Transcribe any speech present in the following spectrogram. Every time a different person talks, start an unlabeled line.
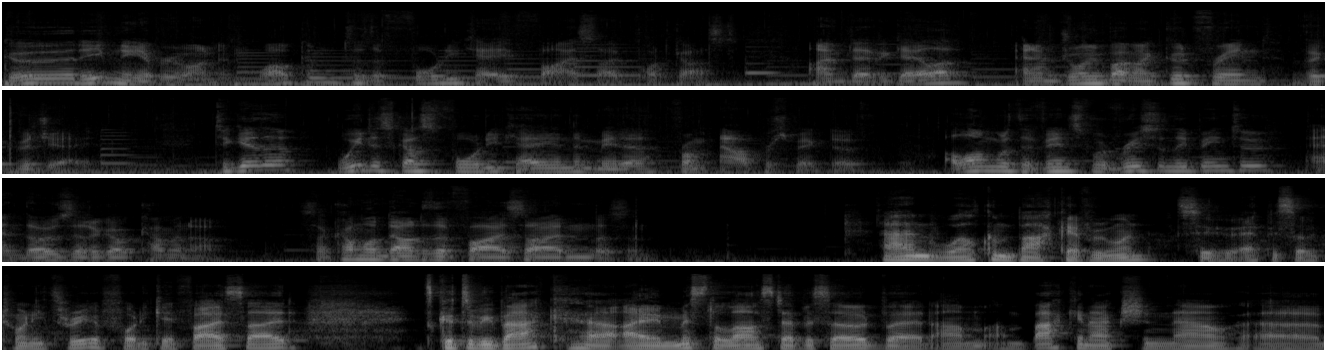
Good evening, everyone, and welcome to the 40k Fireside Podcast. I'm David Gaylard, and I'm joined by my good friend Vik Vijay. Together, we discuss 40k and the meta from our perspective, along with events we've recently been to and those that have got coming up. So come on down to the fireside and listen.
And welcome back, everyone, to episode 23 of 40k Fireside. It's good to be back. Uh, I missed the last episode, but I'm, I'm back in action now. Uh,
